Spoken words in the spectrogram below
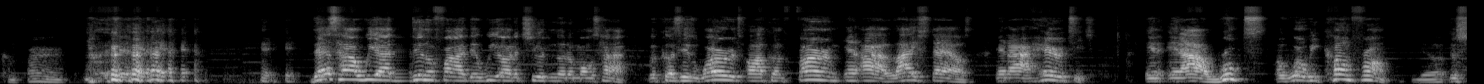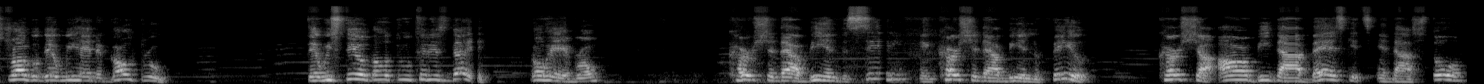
confirm. That's how we identify that we are the children of the Most High because His words are confirmed in our lifestyles, in our heritage, in, in our roots of where we come from, yep. the struggle that we had to go through, that we still go through to this day. Go ahead, bro. Cursed shall thou be in the city, and cursed shall thou be in the field. Cursed shall all be thy baskets and thy store.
